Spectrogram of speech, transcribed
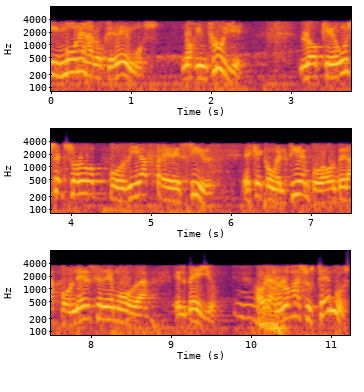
inmunes a lo que vemos, nos influye. Lo que un sexólogo podía predecir es que con el tiempo va a volver a ponerse de moda el vello. Ahora, no nos asustemos.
